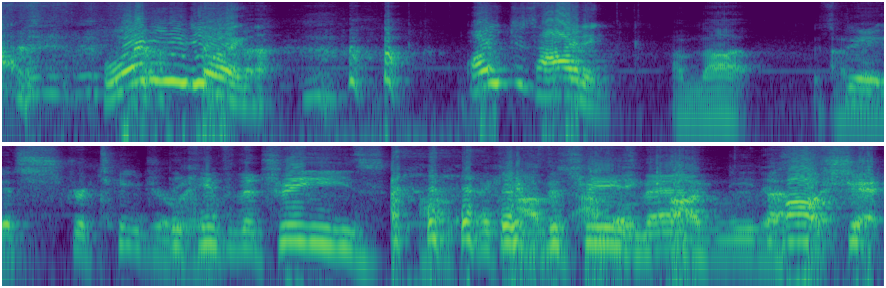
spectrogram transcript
What are you doing? Why are you just hiding? I'm not. It's, being, it's strategic. They came for the trees. they came for the trees, I'm man. incognito. Oh shit!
